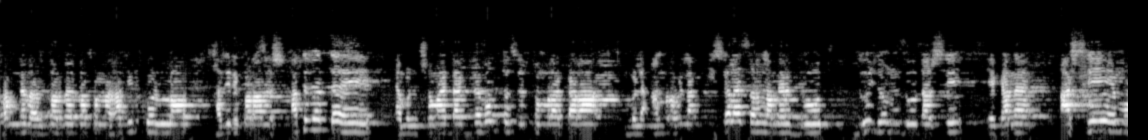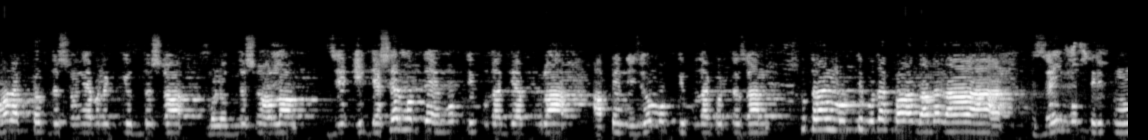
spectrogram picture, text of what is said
সামনে রাজদরবার যখন হাজির করল, হাজির করার সাথে সাথে এমন সময় ডাকবে বলতেছে, তোমরা কারা? বলে, আমরা হইলাম ঈসা আলাইহিস সালামের দূত। দুইজন দূত আসছি এখানে আসছে মহান একটা উদ্দেশ্য নিয়ে বলে, কি উদ্দেশ্য? মূল উদ্দেশ্য হলো যে এই দেশের মধ্যে মূর্তি পূজা দিয়া পুরা, আপনি নিজেও মূর্তি পূজা করতে চান, সুতরাং মূর্তি পূজা করা যাবে না। যেই মূর্তির কোনো,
